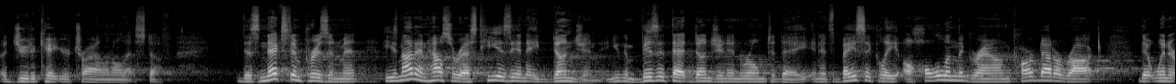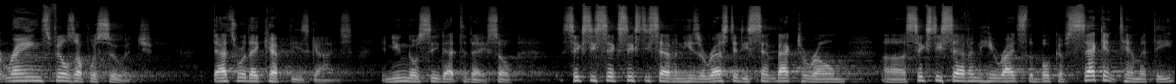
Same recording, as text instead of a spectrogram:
adjudicate your trial and all that stuff. This next imprisonment, he's not in house arrest, he is in a dungeon. And you can visit that dungeon in Rome today. And it's basically a hole in the ground carved out of rock that when it rains fills up with sewage. That's where they kept these guys. And you can go see that today. So, 66, 67, he's arrested, he's sent back to Rome. Uh, 67, he writes the book of Second Timothy.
